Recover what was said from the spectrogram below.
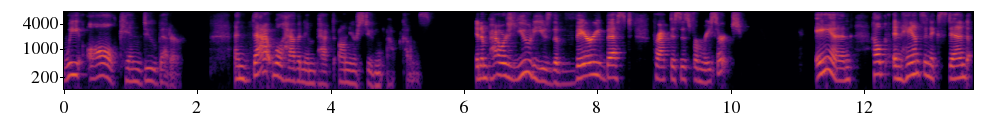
we all can do better. And that will have an impact on your student outcomes. It empowers you to use the very best practices from research and help enhance and extend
